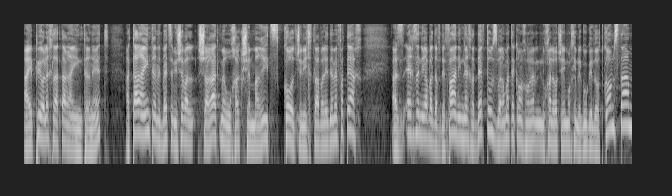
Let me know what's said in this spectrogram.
ה-IP הולך לאתר האינטרנט. אתר האינטרנט בעצם יושב על שרת מרוחק שמריץ קוד שנכתב על ידי מפתח. אז איך זה נראה בדפדפן? אם נלך ל-DevTools, ברמת העקרון אנחנו נוכל לראות שאם הולכים לגוגל.com סתם,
